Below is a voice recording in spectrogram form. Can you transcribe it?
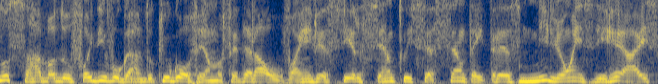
No sábado foi divulgado que o governo federal vai investir 163 milhões de reais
